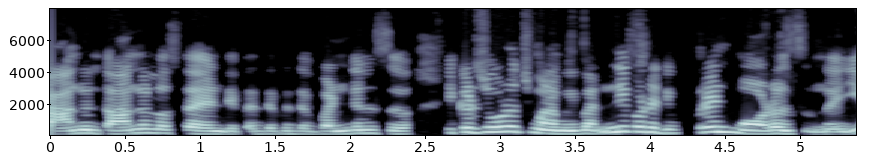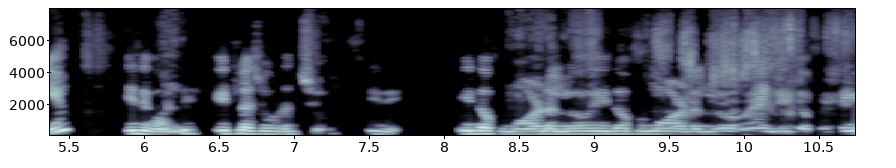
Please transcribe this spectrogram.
తానులు తానులు వస్తాయండి. పెద్ద పెద్ద బండిల్స్. ఇక్కడ చూడొచ్చు మనం. ఇవన్నీ కూడా డిఫరెంట్ మోడల్స్ ఉన్నాయి. ఇదిగోండి. ఇట్లా చూడొచ్చు. ఇది. ఇదొక మోడల్ ఇదొక మోడల్ అండ్ ఇదొకటి.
